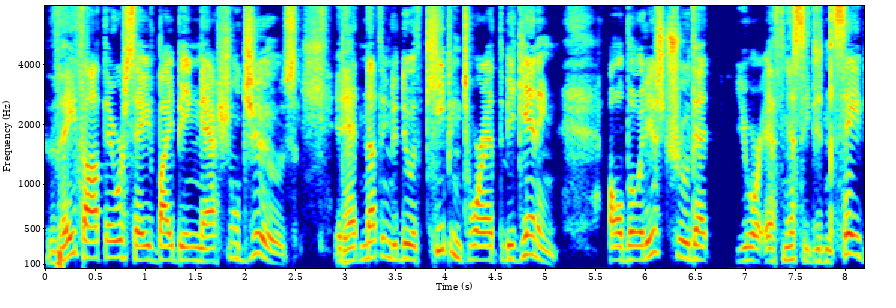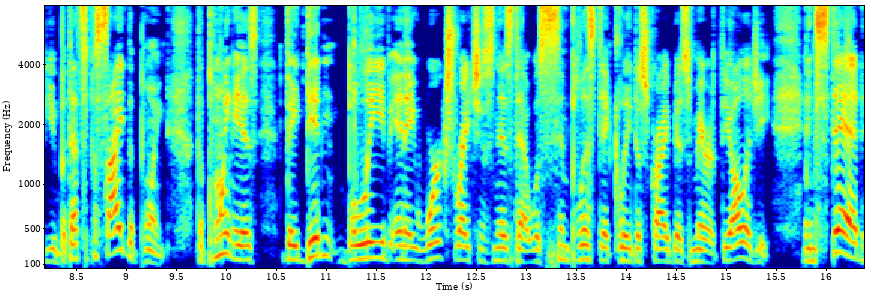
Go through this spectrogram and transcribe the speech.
They thought they were saved by being national Jews. It had nothing to do with keeping Torah at the beginning. Although it is true that your ethnicity didn't save you, but that's beside the point. The point is they didn't believe in a works righteousness that was simplistically described as merit theology. Instead,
